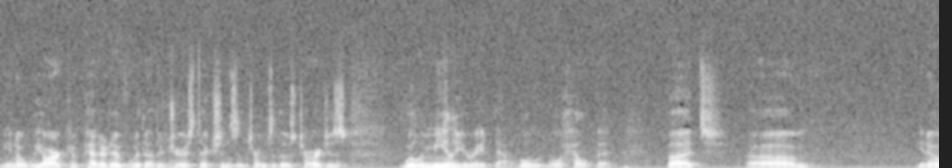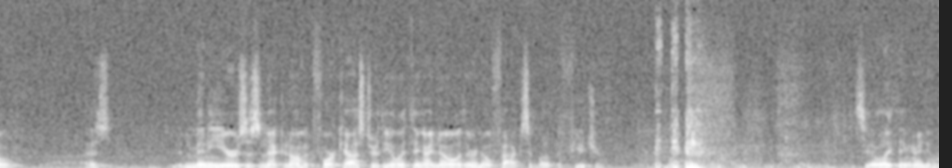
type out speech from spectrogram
you know we are competitive with other jurisdictions in terms of those charges will ameliorate that will will help it but um, you know as in many years as an economic forecaster the only thing I know there are no facts about the future it's the only thing I know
